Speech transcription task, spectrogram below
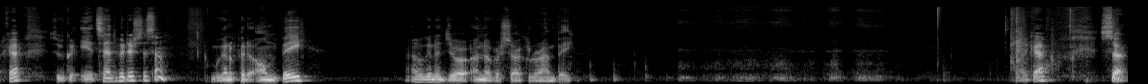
Okay, so we've got 8 centimetres this time. We're going to put it on B, and we're going to draw another circle around B. Okay, so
